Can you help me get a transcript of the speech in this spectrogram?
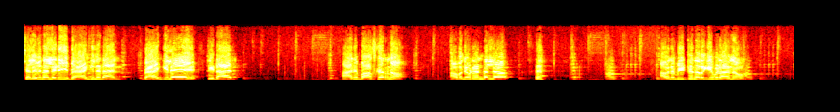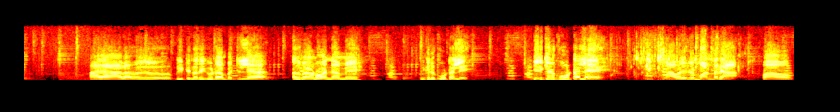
ചെലവിനല്ലടി ബാങ്കിലിടാൻ. ബാങ്കിലേ ഇടാൻ. ആര് ഭാസ്കരനോ? അവനിവിടെ ഉണ്ടല്ലോ. അവനെ വീട്ടിൽ നിന്ന് ഇറക്കി വിടാനോ? വീട്ടിൽ നിന്ന് വിടാൻ പറ്റില്ല. അത് വേണോ അന്നാമ്മേ? എനിക്കൊരു കൂട്ടല്ലേ? എനിക്കൊരു കൂട്ടല്ലേ? അവനൊരു മണ്ടനാ പാവം.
